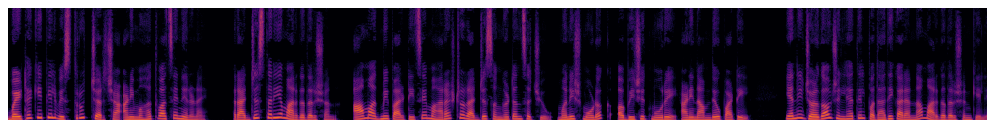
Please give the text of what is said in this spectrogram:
बैठकीतील विस्तृत चर्चा आणि महत्त्वाचे निर्णय. राज्यस्तरीय मार्गदर्शन. आम आदमी पार्टीचे महाराष्ट्र राज्य संघटन सचिव मनीष मोडक अभिजित मोरे आणि नामदेव पाटील यांनी जळगाव जिल्ह्यातील पदाधिकाऱ्यांना मार्गदर्शन केले.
